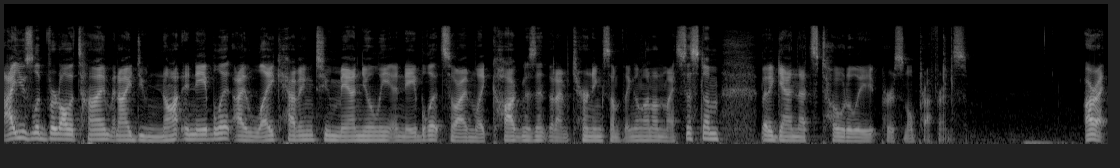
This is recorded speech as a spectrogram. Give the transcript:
I use libvirt all the time and I do not enable it. I like having to manually enable it so I'm like cognizant that I'm turning something on on my system. But again, that's totally personal preference. All right.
